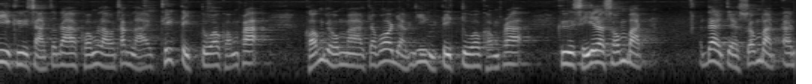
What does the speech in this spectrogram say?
นี่คือศาสดาของเราทั้งหลายที่ติดตัวของพระของโยมมาเฉพาะอย่างยิ่งติดตัวของพระ คือศีลสมบัติ ได้แก่สมบัติอัน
